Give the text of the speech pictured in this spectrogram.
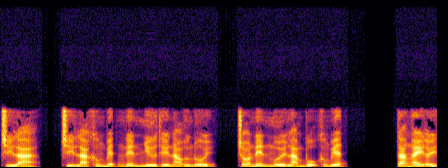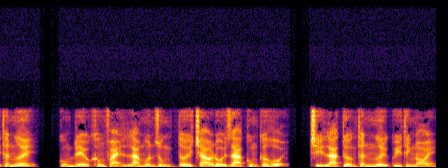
chỉ là, chỉ là không biết nên như thế nào ứng đối, cho nên mới làm bộ không biết. Ta ngày ấy thân ngươi, cũng đều không phải là muốn dùng tới trao đổi ra cung cơ hội, chỉ là tưởng thân ngươi quý thính nói,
